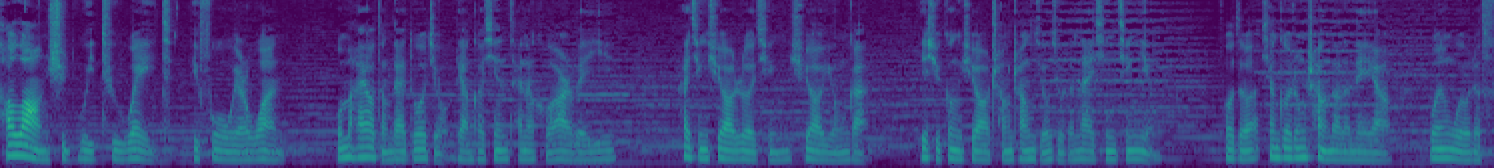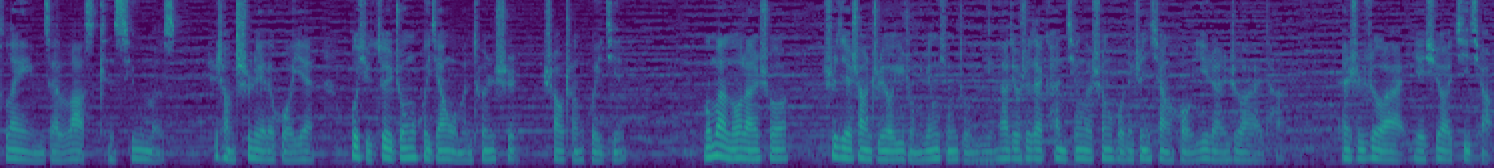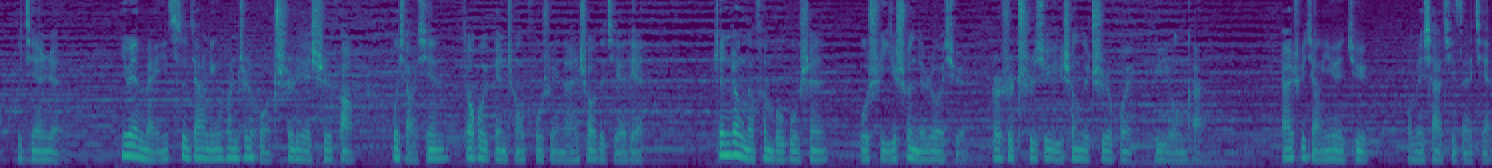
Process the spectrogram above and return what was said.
How long should we to wait before we are one？我们还要等待多久，两颗心才能合二为一？爱情需要热情，需要勇敢，也许更需要长长久久的耐心经营。否则，像歌中唱到的那样，When will the flames at last consume us？这场炽烈的火焰，或许最终会将我们吞噬，烧成灰烬。罗曼·罗兰说：“世界上只有一种英雄主义，那就是在看清了生活的真相后，依然热爱它。但是热爱也需要技巧和坚韧，因为每一次将灵魂之火炽烈释放，不小心都会变成覆水难收的节点。真正的奋不顾身，不是一瞬的热血，而是持续一生的智慧与勇敢。白水讲音乐剧，我们下期再见。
